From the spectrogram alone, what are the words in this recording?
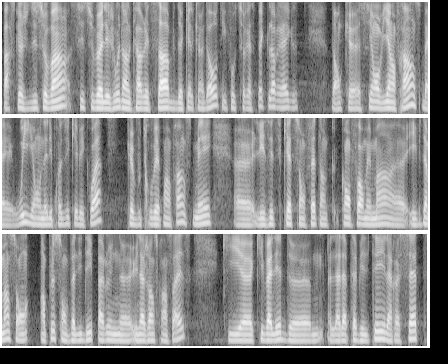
Parce que je dis souvent, si tu veux aller jouer dans le carré de sable de quelqu'un d'autre, il faut que tu respectes leurs règles. Donc, euh, si on vient en France, ben oui, on a des produits québécois que vous ne trouvez pas en France, mais euh, les étiquettes sont faites conformément, évidemment, sont, en plus sont validées par une agence française qui, euh, qui valide euh, l'adaptabilité, la recette,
